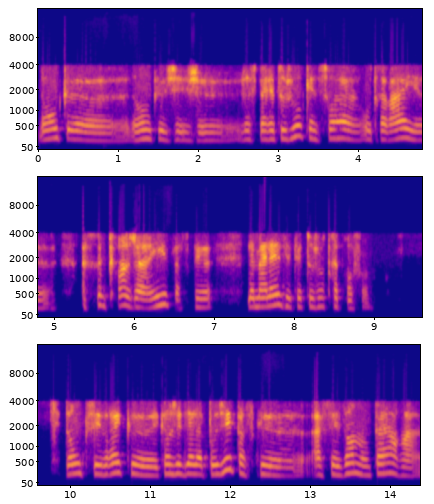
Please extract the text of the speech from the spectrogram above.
Donc, euh, donc, j'espérais toujours qu'elle soit au travail euh, quand j'arrive parce que le malaise était toujours très profond. Donc c'est vrai que quand j'ai dit à l'apogée, parce que à 16 ans, mon père, euh,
